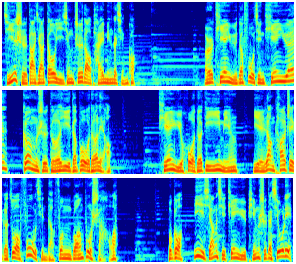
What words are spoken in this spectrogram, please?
即使大家都已经知道排名的情况。而天宇的父亲天渊更是得意的不得了。天宇获得第一名，也让他这个做父亲的风光不少啊。不过一想起天宇平时的修炼，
